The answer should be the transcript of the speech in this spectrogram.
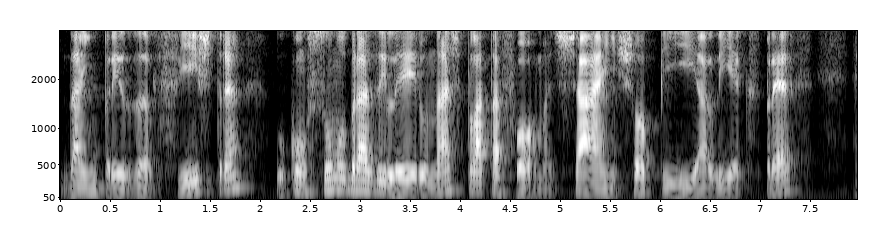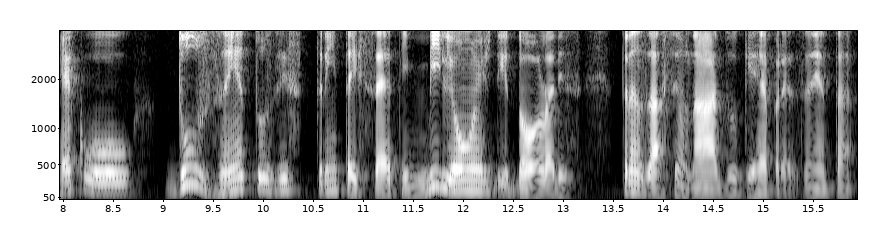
da empresa Fistra, o consumo brasileiro nas plataformas Shine, Shopee e AliExpress recuou 237 milhões de dólares transacionados, o que representa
